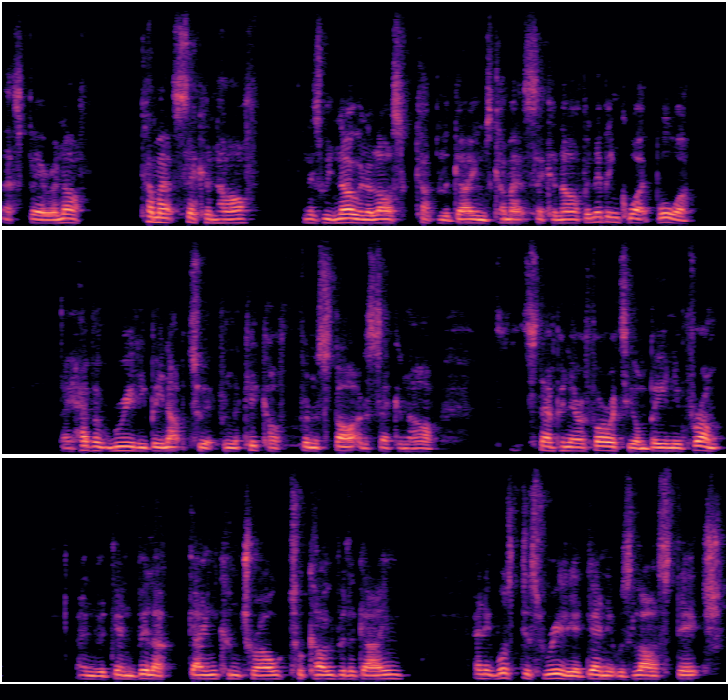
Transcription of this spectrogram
that's fair enough. Come out second half and as we know in the last couple of games, come out second half, and they've been quite poor. They haven't really been up to it from the kickoff, from the start of the second half, stamping their authority on being in front. And again, Villa gained control, took over the game. And it was just really, again, it was last ditch.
